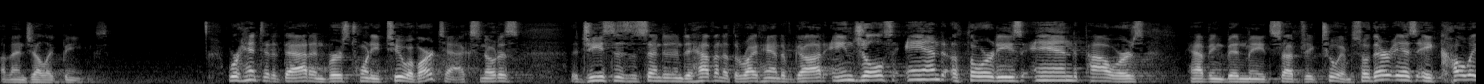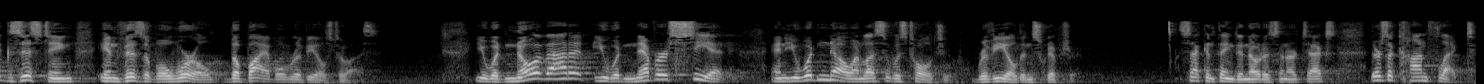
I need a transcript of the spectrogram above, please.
of angelic beings. We're hinted at that in verse 22 of our text. Notice that Jesus ascended into heaven at the right hand of God, angels and authorities and powers having been made subject to him. So there is a coexisting invisible world the Bible reveals to us. You would know about it, you would never see it, and you wouldn't know unless it was told you, revealed in Scripture. Second thing to notice in our text, there's a conflict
